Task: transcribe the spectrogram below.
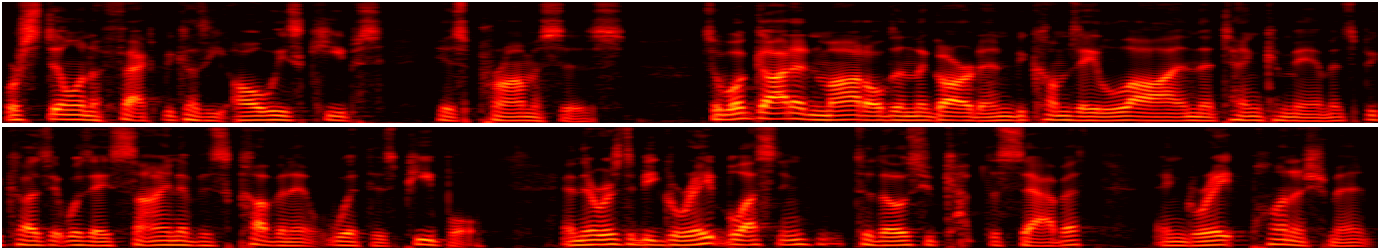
were still in effect because he always keeps his promises. So, what God had modeled in the garden becomes a law in the Ten Commandments because it was a sign of his covenant with his people. And there was to be great blessing to those who kept the Sabbath and great punishment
